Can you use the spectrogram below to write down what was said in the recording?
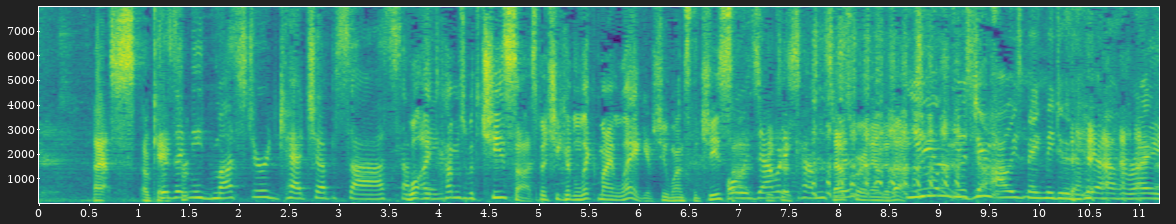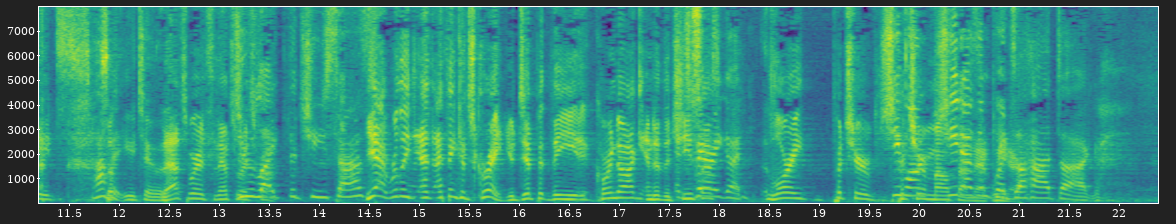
Yes. Okay. Does for- it need mustard, ketchup, sauce? Something? well, it comes with cheese sauce, but she can lick my leg if she wants the cheese sauce. Oh, is that what it because comes That's with? where it ended up. You used to always make me do that. Yeah, right. Stop So it, you two. That's where it's. That's where Do where you it's like the cheese sauce? Yeah, really. I I think it's great. You dip the corn dog into the cheese sauce. very sauce. good. Lori, put your She put your won't- mouth she on doesn't that put wiener. It's a hot dog.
